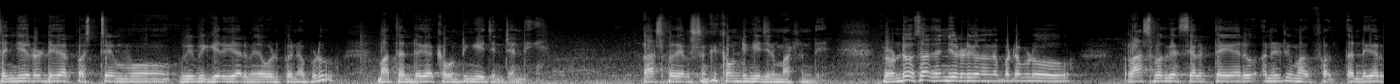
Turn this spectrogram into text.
సంజీవ్ రెడ్డి గారు ఫస్ట్ టైం వివి గిరి గారి మీద ఓడిపోయినప్పుడు మా తండ్రి గారు కౌంటింగ్ ఏజెంట్ అండి. రాష్ట్రపతి ఎలక్షన్కి కౌంటింగ్ ఏజెంట్ మాట అండి. రెండోసారి సంజీవ్ రెడ్డి గారు ఉన్నప్పుడు రాష్ట్రపతిగా సెలెక్ట్ అయ్యారు అనేది మా తండ్రి గారు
